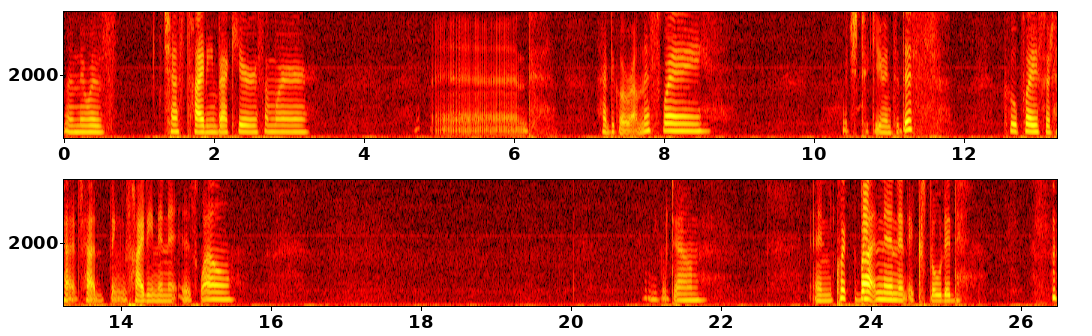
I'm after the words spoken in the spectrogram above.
And then there was chest hiding back here somewhere. And had to go around this way, which took you into this cool place which had, had things hiding in it as well. And you go down and you click the button and it exploded.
